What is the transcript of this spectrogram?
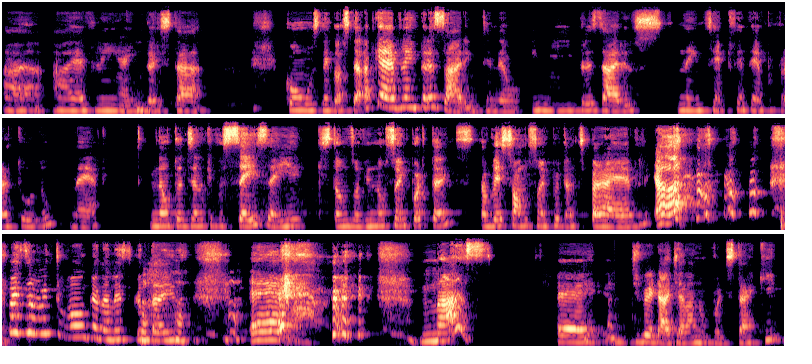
A, a Evelyn ainda está com os negócios dela, porque a Evelyn é empresária, entendeu? E empresários nem sempre têm tempo para tudo, né? Não estou dizendo que vocês aí que estão nos ouvindo não são importantes. Talvez só não são importantes para a Evelyn. Ela... Mas é muito bom quando ela escuta isso. É... Mas, é, de verdade, ela não pôde estar aqui.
